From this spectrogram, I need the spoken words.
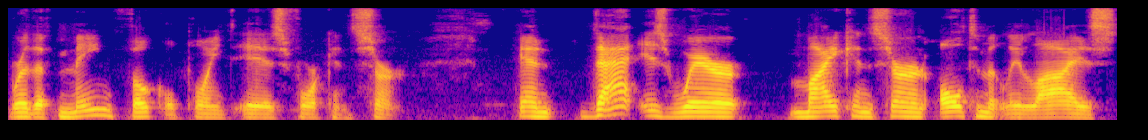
where the main focal point is for concern. And that is where my concern ultimately lies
